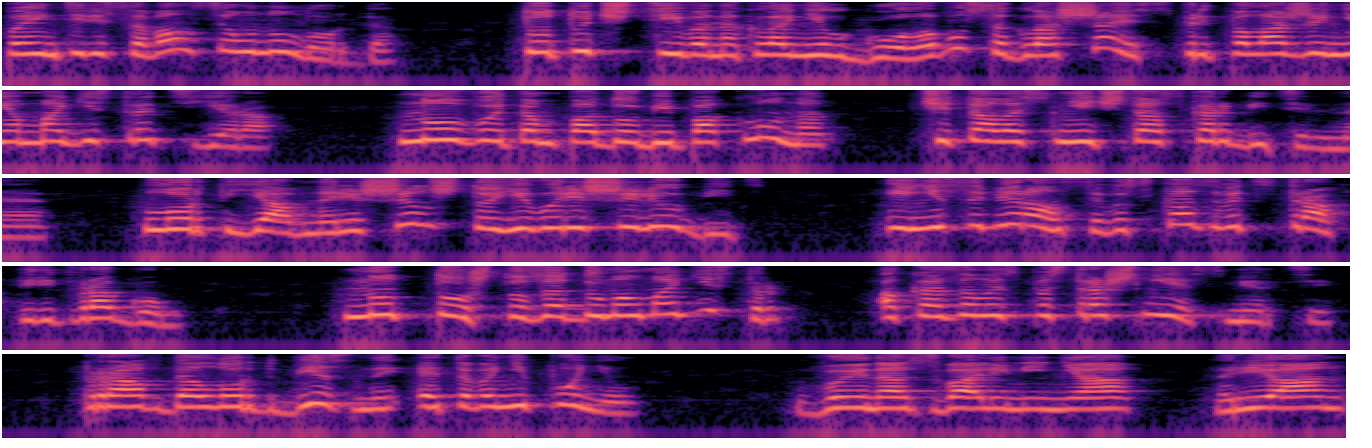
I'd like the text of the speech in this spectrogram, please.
поинтересовался он у лорда. Тот учтиво наклонил голову, соглашаясь с предположением магистра Тьера. Но в этом подобии поклона читалось нечто оскорбительное. Лорд явно решил, что его решили убить, и не собирался высказывать страх перед врагом. Но то, что задумал магистр, оказалось пострашнее смерти. Правда, лорд бездны этого не понял. «Вы назвали меня Риан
